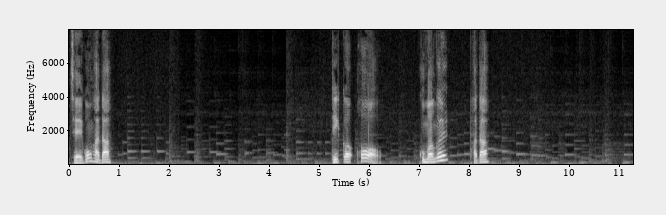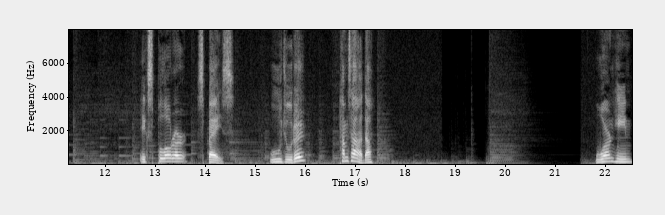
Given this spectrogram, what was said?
제공하다. dig a hole. 구멍을 파다. explorer space. 우주를 탐사하다. Warn him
